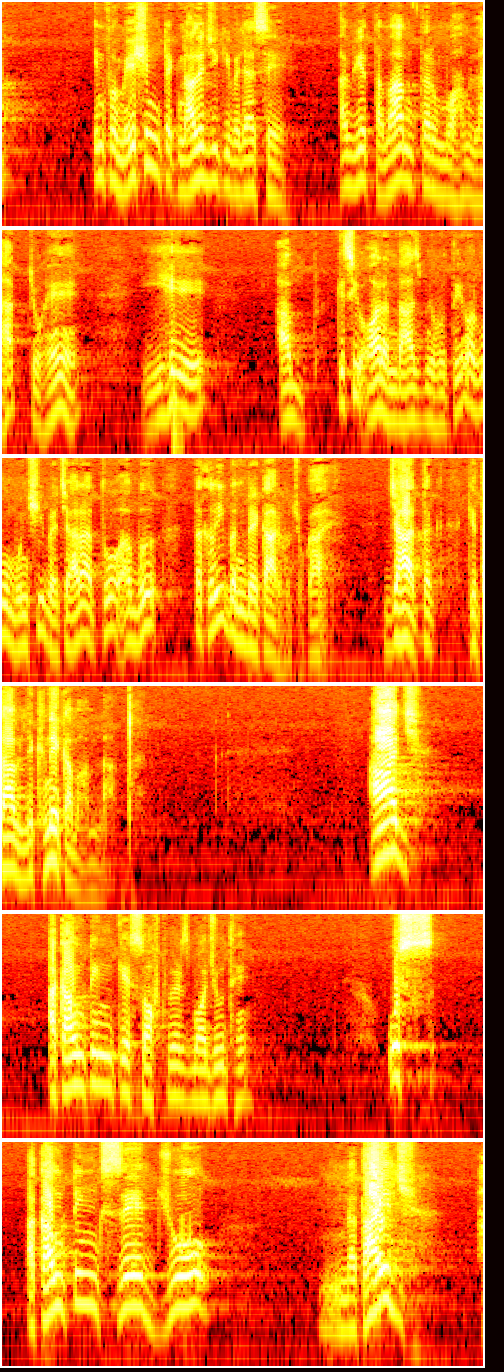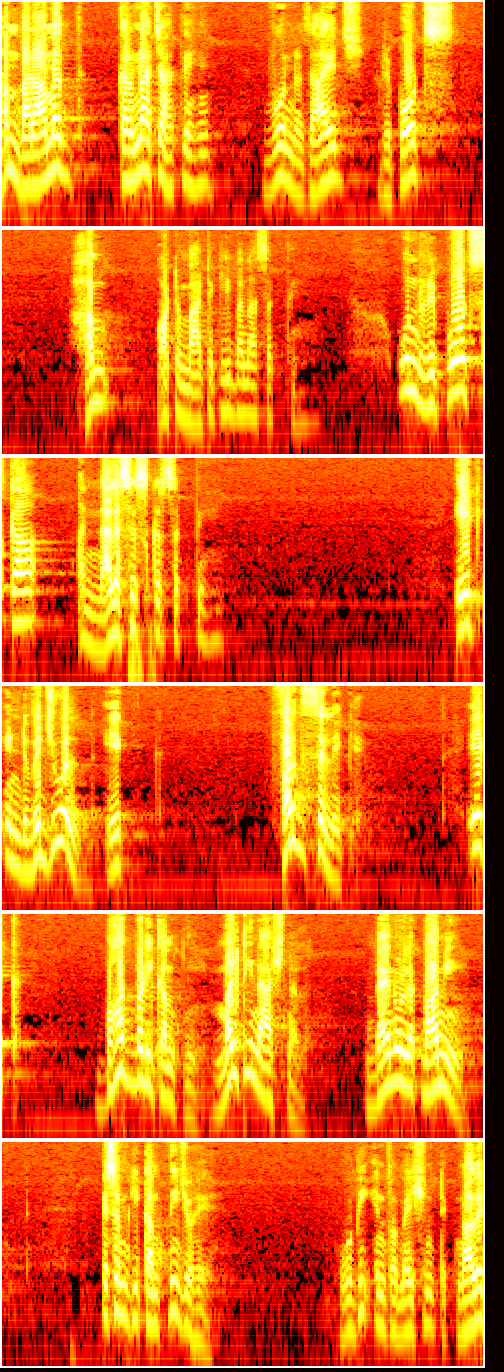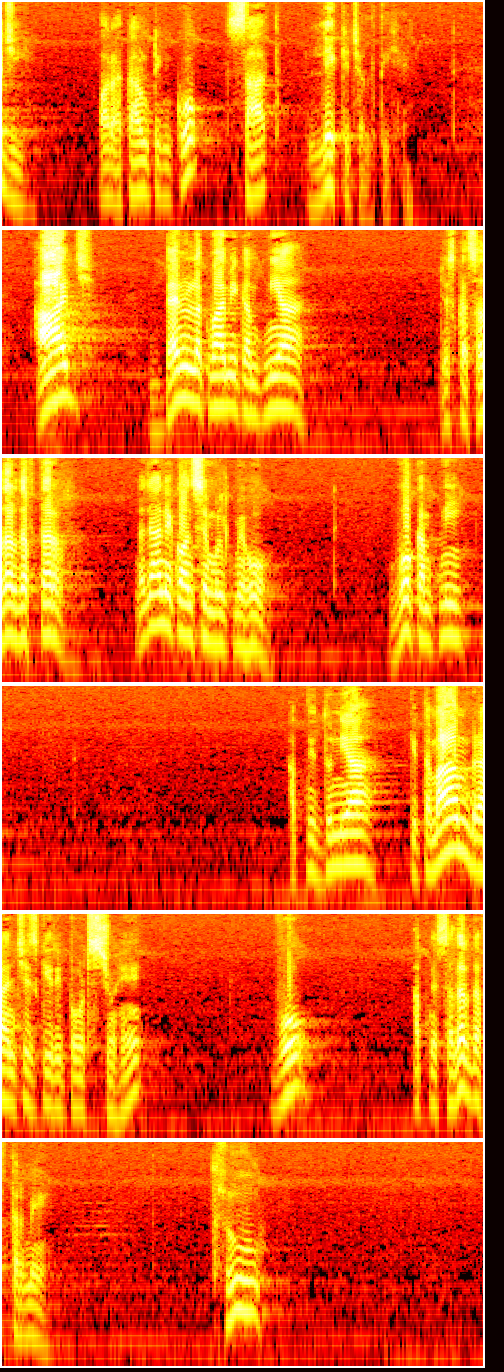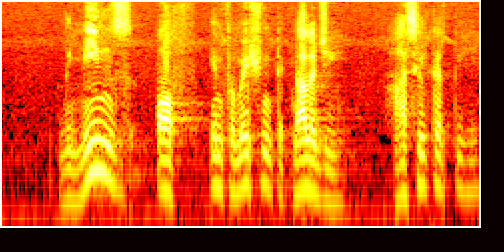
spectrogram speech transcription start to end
انفارمیشن ٹیکنالوجی کی وجہ سے اب یہ تمام تر معاملات جو ہیں، یہ اب کسی اور انداز میں ہوتے ہیں اور وہ منشی بیچارہ تو اب تقریباً بیکار ہو چکا ہے، جہاں تک کتاب لکھنے کا معاملہ۔ آج اکاؤنٹنگ کے سافٹ ویئر موجود ہیں۔ اس اکاؤنٹنگ سے جو نتائج ہم برآمد کرنا چاہتے ہیں، وہ نتائج رپورٹس ہم آٹومیٹکلی بنا سکتے ہیں۔ ان رپورٹس کا انالیس کر سکتے ہیں۔ ایک انڈیویجل ایک فرد سے لے کے ایک بہت بڑی کمپنی ملٹی نیشنل بین الاقوامی قسم کی کمپنی جو ہے، وہ بھی انفارمیشن ٹیکنالوجی اور اکاؤنٹنگ کو ساتھ لے کے چلتی ہے۔ آج بین الاقوامی کمپنیاں جس کا صدر دفتر نہ جانے کون سے ملک میں ہو، وہ کمپنی اپنی دنیا کی تمام برانچز کی رپورٹس جو ہیں، وہ اپنے صدر دفتر میں through the means of information technology حاصل کرتی ہے۔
